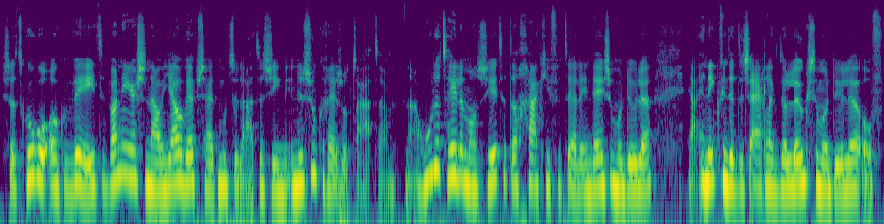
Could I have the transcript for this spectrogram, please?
zodat Google ook weet wanneer ze nou jouw website moeten laten zien in de zoekresultaten. Nou, hoe dat helemaal zit, dat ga ik je vertellen in deze module. Ja, en ik vind dit dus eigenlijk de leukste module. Of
